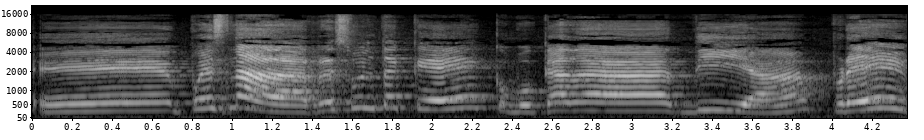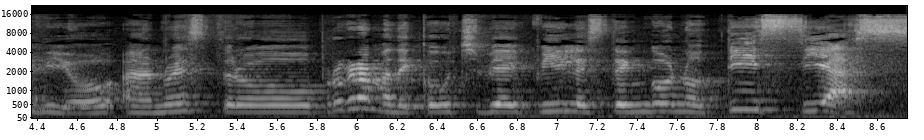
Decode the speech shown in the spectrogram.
Eh, pues nada, resulta que como cada día previo a nuestro programa de Coach VIP les tengo noticias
